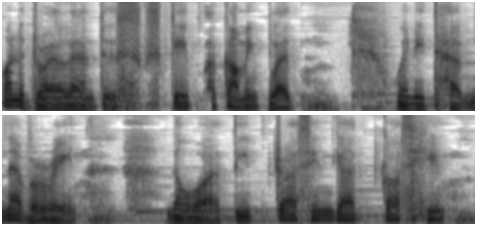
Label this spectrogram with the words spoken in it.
on a dry land to escape a coming flood when it had never rained. Noah, deep trust in God, caused him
